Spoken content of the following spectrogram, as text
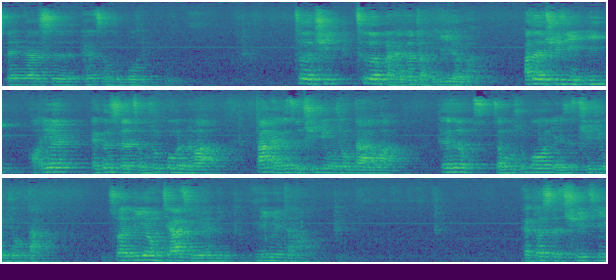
这应该是 x 整数部分。这个趋这个本来就等于一的嘛，它这个趋近一，哦，因为 x 的整数部分的话，当 x 趋近无穷大的话，x 整数部分也是趋近无穷大，所以利用加几原理，limit 哦，x 趋近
